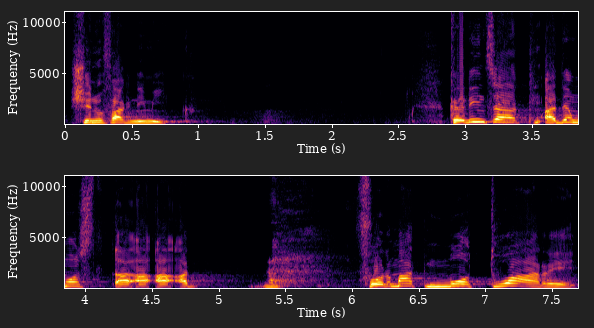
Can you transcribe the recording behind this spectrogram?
și nu fac nimic. Credința a, demonst- a, a, a format motoare,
